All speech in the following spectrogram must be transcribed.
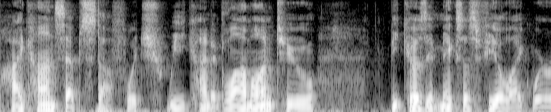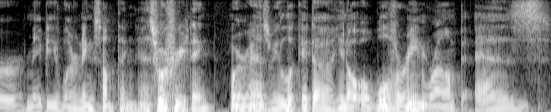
high concept stuff, which we kind of glom onto because it makes us feel like we're maybe learning something as we're reading. Whereas we look at a, you know, a Wolverine romp as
